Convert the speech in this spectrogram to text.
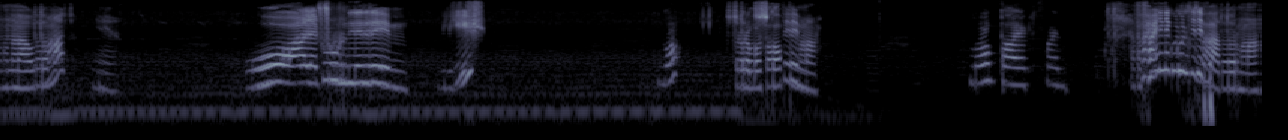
On ma automat? Nie. Ło, ale czarny dym. Widzisz? No, Stroboskopy ma. no, pa, jak fajnie. A fajny kultywator ma.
